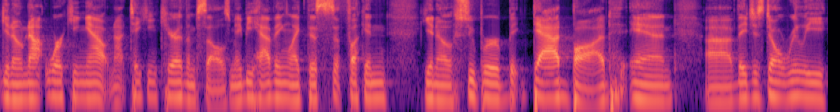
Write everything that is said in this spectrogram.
you know, not working out, not taking care of themselves, maybe having like this fucking, you know, super big dad bod, and uh, they just don't really,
